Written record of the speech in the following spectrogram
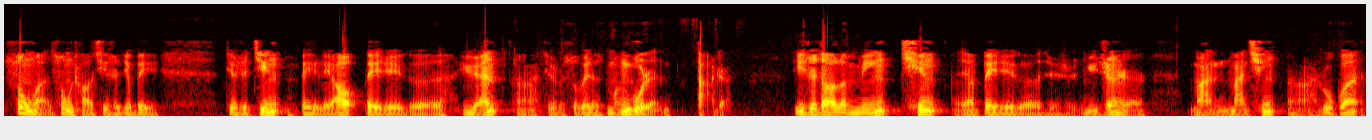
宋完宋朝其实就被就是金被辽被这个元啊，就是所谓的蒙古人打着，一直到了明清，被这个就是女真人满满清啊入关。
